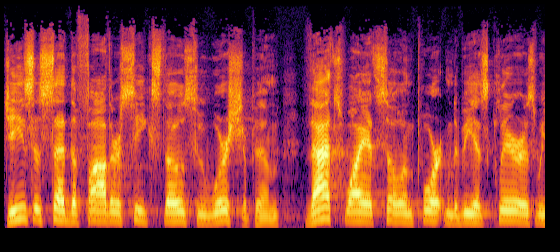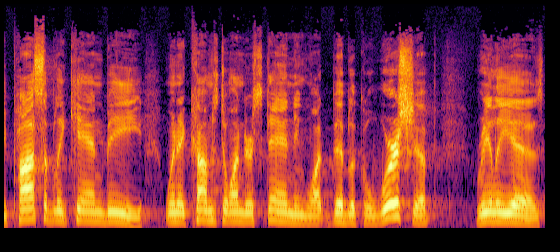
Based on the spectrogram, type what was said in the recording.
Jesus said the Father seeks those who worship him. That's why it's so important to be as clear as we possibly can be when it comes to understanding what biblical worship really is.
